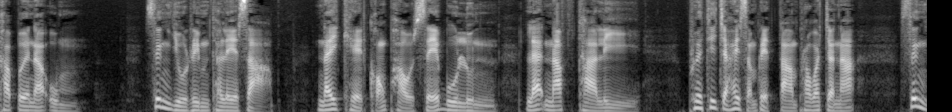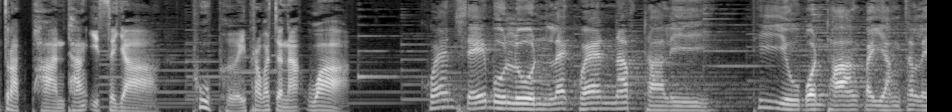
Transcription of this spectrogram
คาเปอร์นาอุม ซึ่งอยู่ริมทะเลสาบ ในเขตของเผ่าเซบูลุนและนัฟทาลี เพื่อที่จะให้สำเร็จตามพระวจนะ ซึ่งตรัสผ่านทางอิสยาผู้เผยพระวจนะว่า แคว้นเสบูลูนและแคว้นนัฟทาลี ที่อยู่บนทางไปยังทะเล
